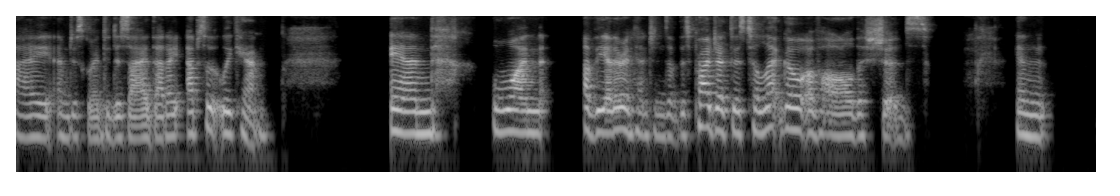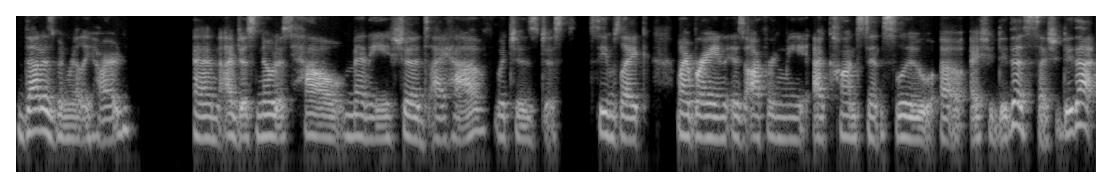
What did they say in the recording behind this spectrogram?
i am just going to decide that i absolutely can. And one of the other intentions of this project is to let go of all the shoulds and that has been really hard. And I've just noticed how many shoulds I have, which is just seems like my brain is offering me a constant slew of I should do this, I should do that,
